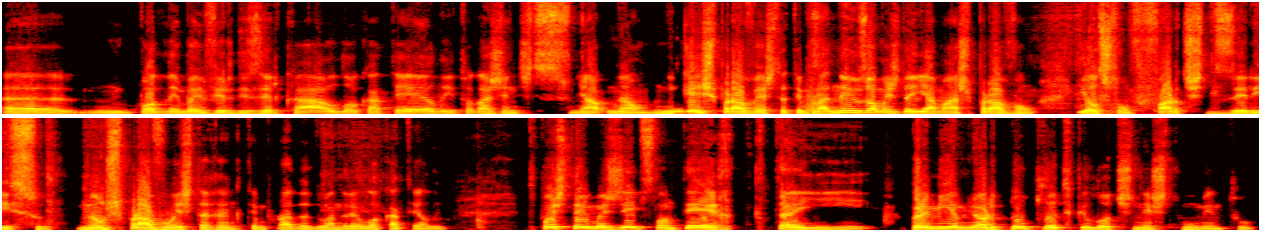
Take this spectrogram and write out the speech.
Uh, podem bem vir dizer que ah, o Locatelli, toda a gente sonhava. Não, ninguém esperava esta temporada, nem os homens da Yamaha esperavam, e eles estão fartos de dizer isso. Não esperavam este arranque de temporada do André Locatelli. Depois tem uma GYTR que tem, para mim, a melhor dupla de pilotos neste momento,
